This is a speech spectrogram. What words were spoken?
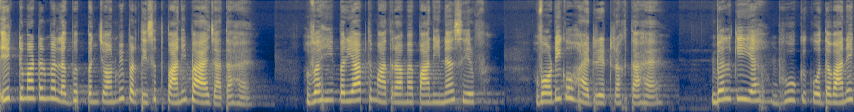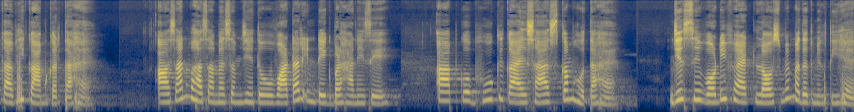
एक टमाटर में लगभग पंचानवे प्रतिशत पानी पाया जाता है। वहीं पर्याप्त मात्रा में पानी न सिर्फ़ बॉडी को हाइड्रेट रखता है बल्कि यह भूख को दबाने का भी काम करता है। आसान भाषा में समझें तो वाटर इनटेक बढ़ाने से आपको भूख का एहसास कम होता है, जिससे बॉडी फैट लॉस में मदद मिलती है।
